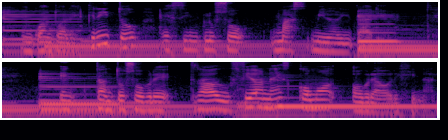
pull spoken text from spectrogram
En cuanto al escrito, es incluso más minoritario, tanto sobre traducciones como obras originales,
